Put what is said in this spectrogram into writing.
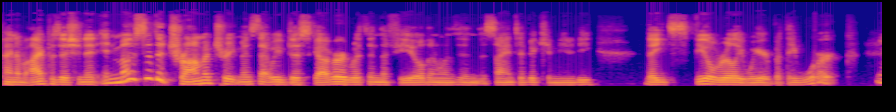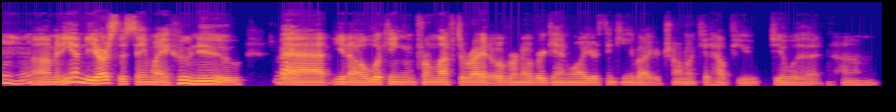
kind of eye position and, and most of the trauma treatments that we've discovered within the field and within the scientific community they feel really weird but they work Mm-hmm. Um, and EMDR is the same way. Who knew right. that, you know, looking from left to right over and over again while you're thinking about your trauma could help you deal with it? Um,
